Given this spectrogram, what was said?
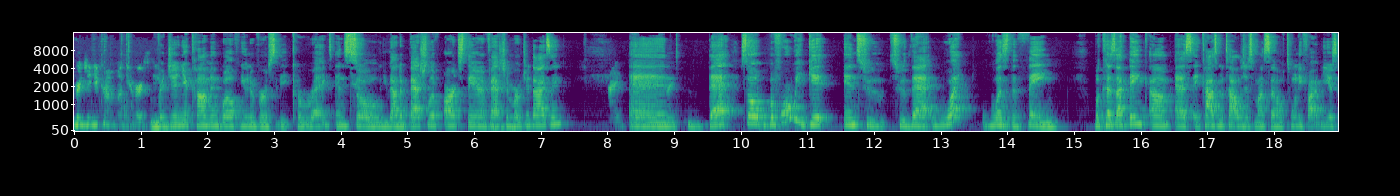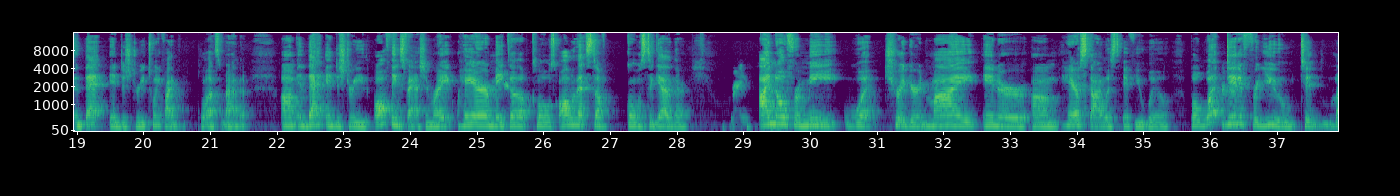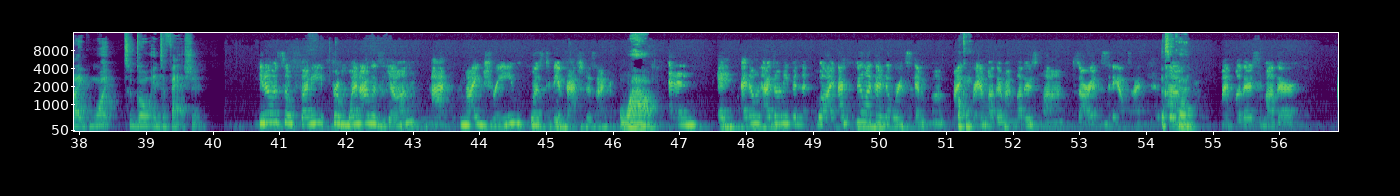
Virginia, Commonwealth University. Virginia Commonwealth University, correct? And so you got a Bachelor of Arts there in fashion merchandising. I did. and that so before we get into to that what was the thing because i think um, as a cosmetologist myself 25 years in that industry 25 plus rather um, in that industry all things fashion right hair makeup clothes all of that stuff goes together right. I know for me, what triggered my inner um, hairstylist, if you will, but what did it for you to like want to go into fashion? You know what's so funny? From when I was young, I, my dream was to be a fashion designer, Wow. and it, I don't, I don't even. Well, I, I feel like I know where it stemmed from. My Okay. grandmother, my mother's mom. Sorry, I'm sitting outside. It's Um, okay. my mother's mother,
